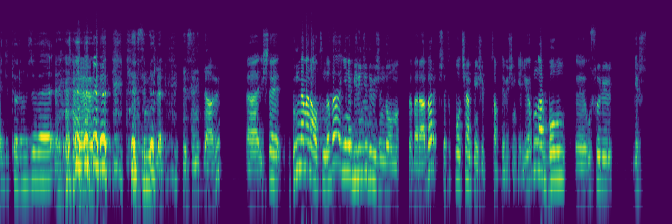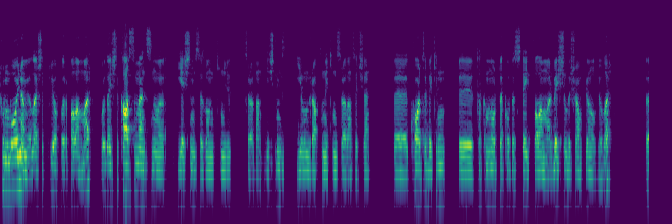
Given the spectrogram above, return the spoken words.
editörümüzü ve kesinlikle kesinlikle abi. Ee, işte bunun hemen altında da yine birinci division'da olmakla beraber işte Football Championship Subdivision geliyor. Bunlar bowl e, usulü bir turnuva oynamıyorlar. İşte playoff'ları falan var. Burada işte Carson Wentz'in geçtiğimiz sezonun ikinci sıradan, geçtiğimiz yılın draftında ikinci sıradan seçilen e, quarterback'in e, takım North Dakota State falan var. Beş yıldır şampiyon oluyorlar. E,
